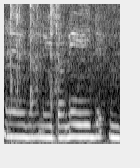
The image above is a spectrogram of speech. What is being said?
Okay, don't need, don't need. Mm.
